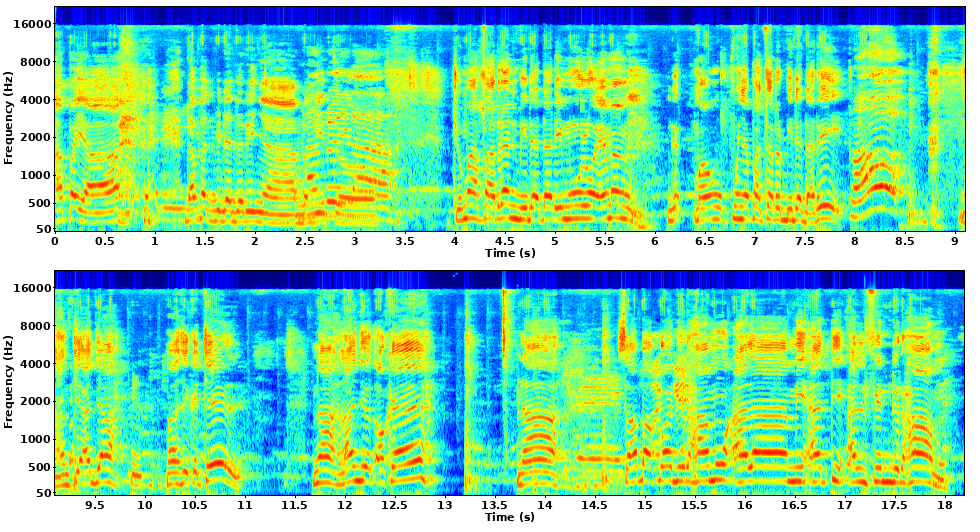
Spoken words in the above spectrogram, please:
apa ya? Dapat bidadarinya begitu. Cuma Fardan bidadari mulu. Emang nggak mau punya pacar bidadari? Mau. nanti aja. Masih kecil. Nah lanjut oke? Nah sabak dirhamu ala mi'ati alfin dirham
